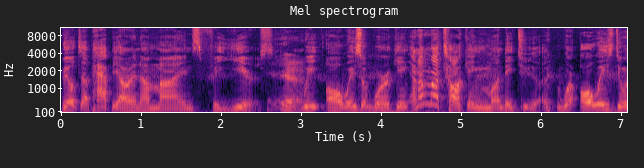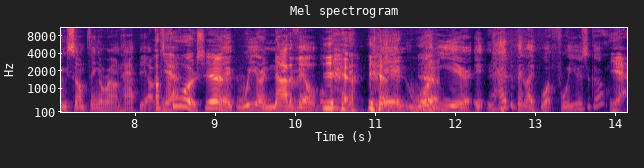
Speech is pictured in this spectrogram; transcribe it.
built up happy hour in our minds for years. Yeah. We always are working, and I'm not talking Monday to. We're always doing something around happy hour. Of Yeah. course, yeah. Like we are not available. yeah, yeah. And one Yeah. year, it had to have been like what four years ago. Yeah.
